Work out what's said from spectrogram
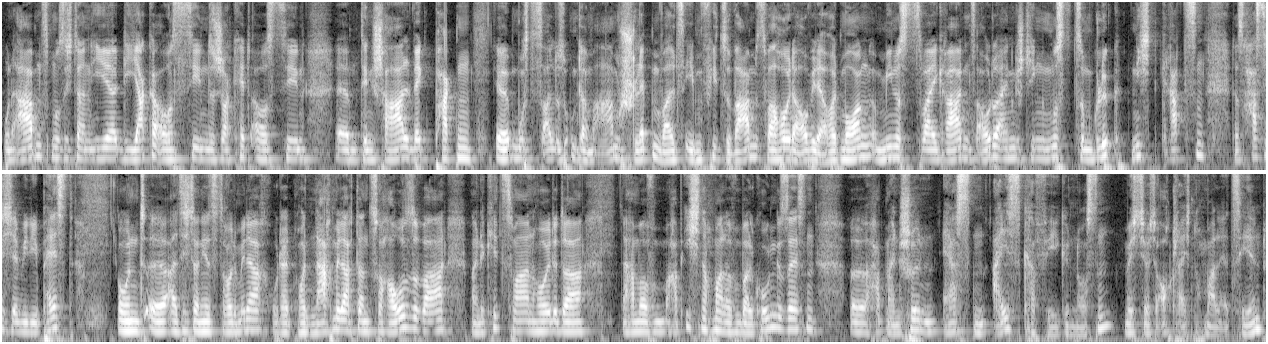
und abends muss ich dann hier die Jacke ausziehen, das Jackett ausziehen, äh, den Schal wegpacken, äh, muss das alles unterm Arm schleppen, weil es eben viel zu warm ist. War heute auch wieder. Heute Morgen minus 2 Grad ins Auto eingestiegen, musste zum Glück nicht kratzen. Das hasse ich ja wie die Pest. Und äh, als ich dann jetzt heute Mittag oder heute Nachmittag dann zu Hause war, meine Kids waren heute da, da habe hab ich nochmal auf dem Balkon gesessen, äh, habe meinen schönen ersten Eiskaffee genossen. Möchte ich euch auch gleich nochmal erzählen.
